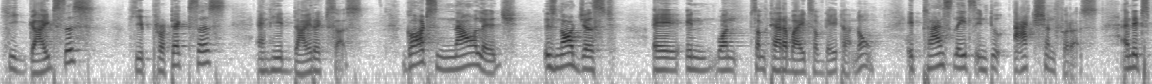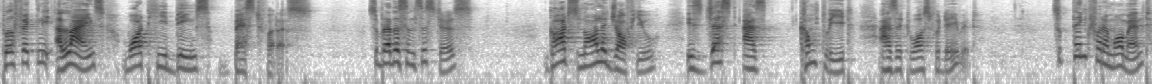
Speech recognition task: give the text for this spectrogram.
He guides us, he protects us, and he directs us. God's knowledge is not just a, in one, some terabytes of data. No, it translates into action for us. And it perfectly aligns what He deems best for us. So, brothers and sisters, God's knowledge of you is just as complete as it was for David. So, think for a moment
